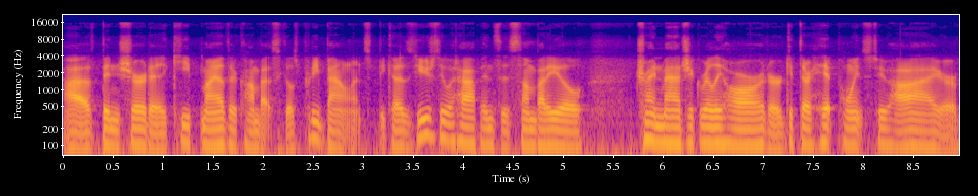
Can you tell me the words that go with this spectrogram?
I've been sure to keep my other combat skills pretty balanced because usually what happens is somebody will train magic really hard or get their hit points too high or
